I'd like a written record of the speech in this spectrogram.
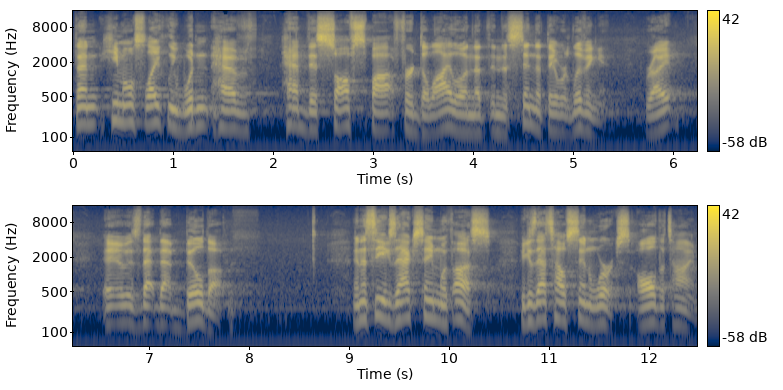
then he most likely wouldn't have had this soft spot for Delilah and the, and the sin that they were living in, right? It was that that buildup. And it's the exact same with us because that's how sin works all the time.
